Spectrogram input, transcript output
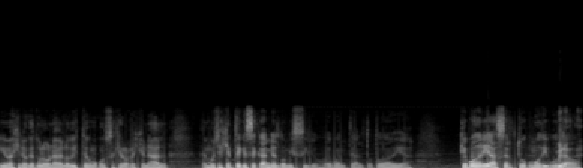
y me imagino que tú alguna vez lo viste como consejero regional, hay mucha gente que se cambia el domicilio de Puente Alto todavía. ¿Qué podrías hacer tú como diputado?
